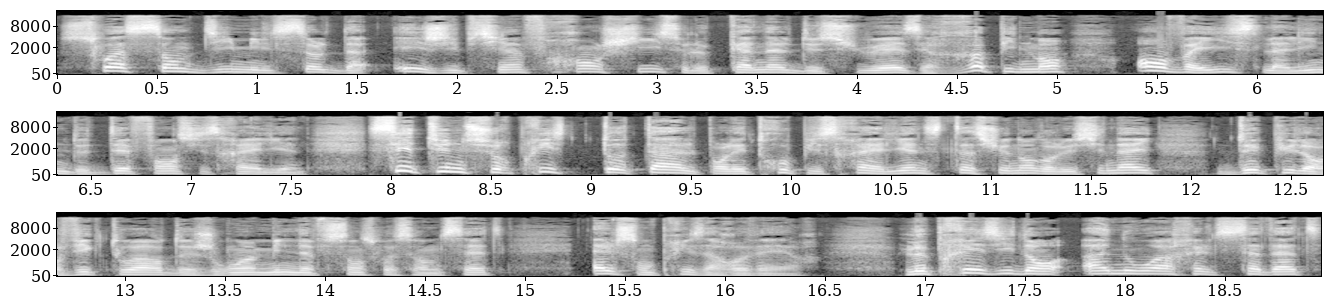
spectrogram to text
70 000 soldats égyptiens franchissent le canal de Suez et rapidement envahissent la ligne de défense israélienne. C'est une surprise totale pour les troupes israéliennes stationnant dans le Sinaï depuis leur victoire de juin 1967. Elles sont prises à revers. Le président Anwar el-Sadat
